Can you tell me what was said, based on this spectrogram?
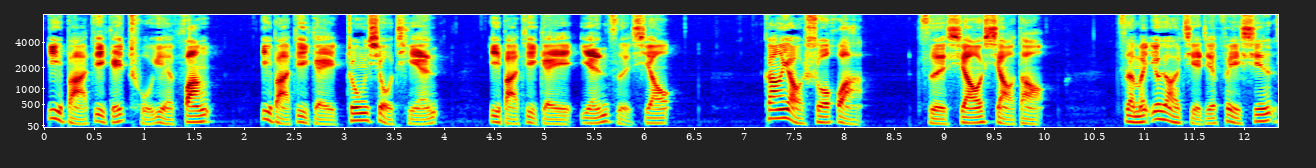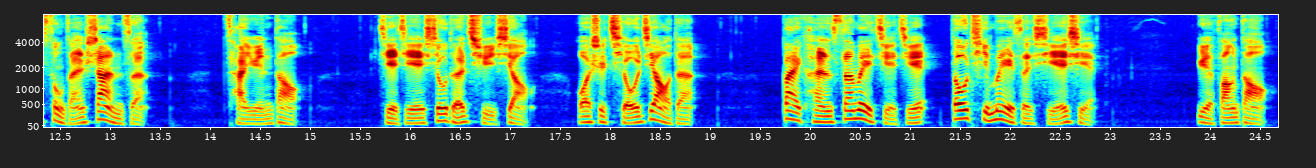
一把递给楚月芳，一把递给钟秀田，一把递给严子潇。刚要说话，子潇笑道：“怎么又要姐姐费心送咱扇子？”彩云道：“姐姐休得取笑，我是求教的，拜恳三位姐姐都替妹子写写。”月芳道。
